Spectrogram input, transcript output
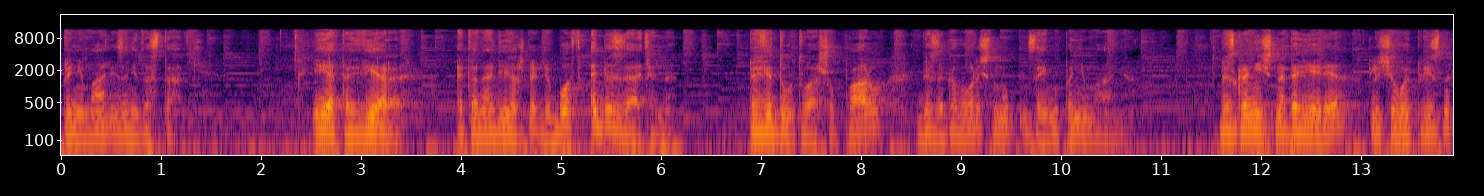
принимали за недостатки. И эта вера, эта надежда, любовь обязательно приведут вашу пару к безоговорочному взаимопониманию. Безграничное доверие – ключевой признак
